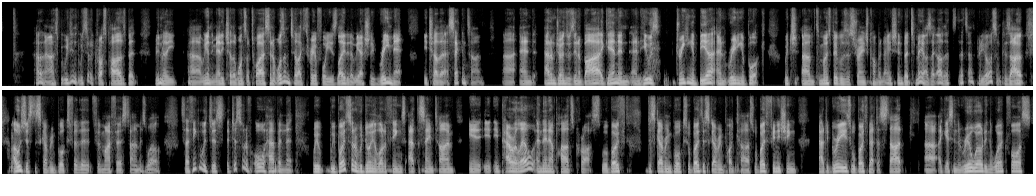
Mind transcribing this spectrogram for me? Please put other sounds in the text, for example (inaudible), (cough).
I don't know, we didn't we sort of crossed paths, but we didn't really uh, we only met each other once or twice, and it wasn't until like three or four years later that we actually re-met each other a second time. Uh, and Adam Jones was in a bar again, and and he was drinking a beer and reading a book which um, to most people is a strange combination. But to me, I was like, oh, that's that sounds pretty awesome because I I was just discovering books for the for my first time as well. So I think it was just it just sort of all happened that we we both sort of were doing a lot of things at the same time in in, in parallel, and then our paths crossed. We we're both discovering books. We we're both discovering podcasts. We we're both finishing our degrees. We we're both about to start, uh, I guess, in the real world in the workforce.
